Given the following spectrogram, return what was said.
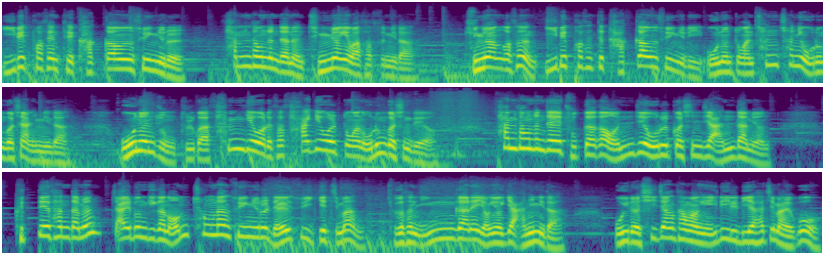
200%에 가까운 수익률을 삼성전자는 증명해 왔었습니다. 중요한 것은 200% 가까운 수익률이 5년 동안 천천히 오른 것이 아닙니다. 5년 중 불과 3개월에서 4개월 동안 오른 것인데요. 삼성전자의 주가가 언제 오를 것인지 안다면 그때 산다면 짧은 기간 엄청난 수익률을 낼 수 있겠지만 그것은 인간의 영역이 아닙니다. 오히려 시장 상황에 일일비하지 말고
